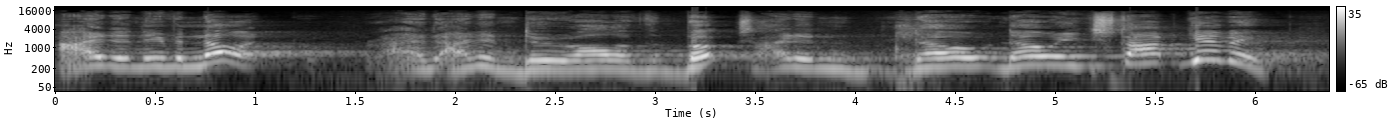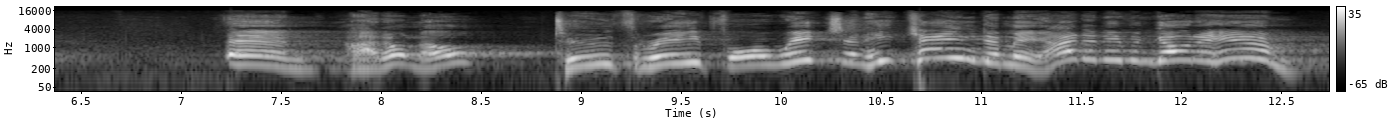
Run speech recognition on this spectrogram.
I didn't even know it. I, I, didn't do all of the books. I didn't know, know he stopped giving. And I don't know, two, three, four weeks, and he came to me. I didn't even go to him.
